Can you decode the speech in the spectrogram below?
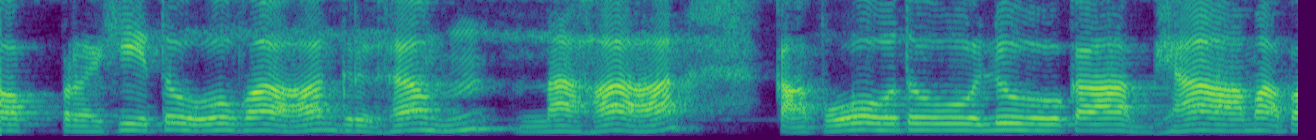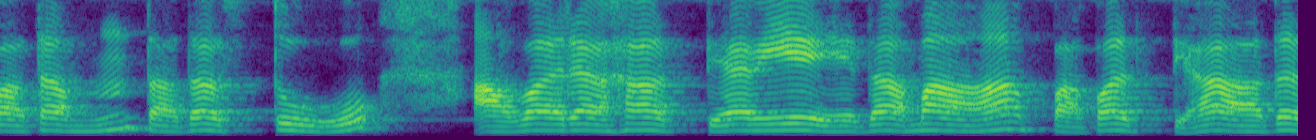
അപ്രഹിതോ വാ ഗൃഹം നഹ കപോതോലൂകാഭ്യാമപതം തതസ്തു അവരഹത്യവേദമാ പപത്യാത്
